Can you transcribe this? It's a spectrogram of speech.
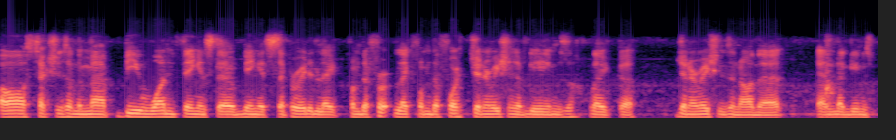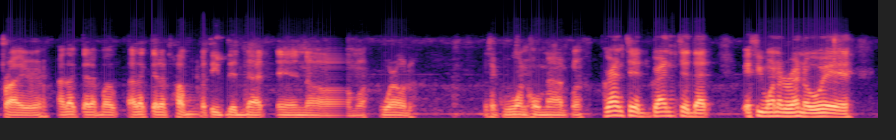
all sections on the map be one thing instead of being it separated like from the fir- like from the fourth generation of games, like uh, generations and all that, and the games prior. I like that about I like that about but they did that in um World. It's like one whole map. Granted, granted that if you want to run away,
